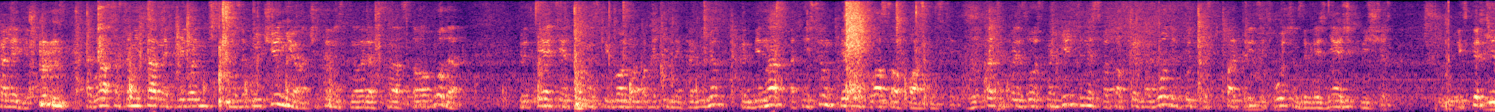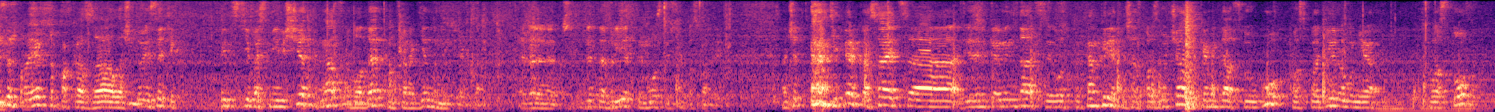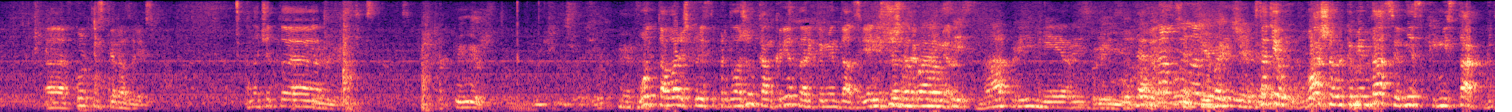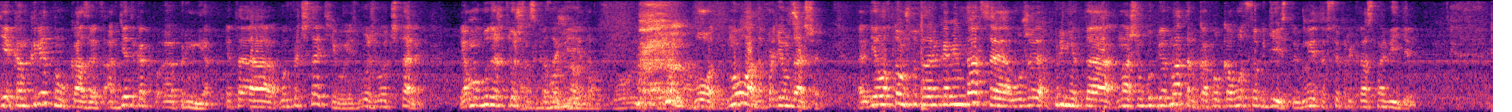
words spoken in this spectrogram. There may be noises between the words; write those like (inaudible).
коллеги, (clears throat) согласно санитарно-эпидемиологическому заключению от 14 января 2016 года, предприятие Томинский горно-обогатительный комбинат, комбинат отнесен к первому классу опасности. В результате производственной деятельности в атмосферный воздух будет поступать 38 загрязняющих веществ. Экспертиза проекта показала, что из этих 38 веществ 13 обладает канцерогенным эффектом. Это, это в реестре можете все посмотреть. Значит, (clears throat) теперь касается рекомендаций, вот конкретно сейчас прозвучала рекомендация УГУ по складированию хвостов э, в Коркинский разрез. Значит, э, вот товарищ предложил конкретно рекомендации. Я не слышал, как пример. Например, Кстати, ваши рекомендации в нескольких местах, где конкретно указывается, а где-то как э, пример. Это вы прочитайте его, вы же его читали. Я могу даже точно сказать, где это. Вот. Ну ладно, пройдем дальше. Дело в том, что эта рекомендация уже принята нашим губернатором как руководство к действию. Мы это все прекрасно видели.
